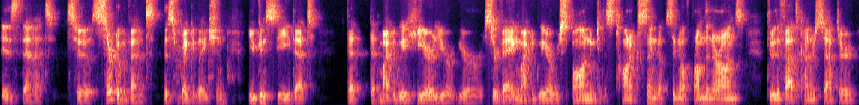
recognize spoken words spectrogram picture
is that to circumvent this regulation, you can see that that that microglia here, you're, you're surveying microglia are responding to this tonic signal from the neurons through the fractalkine receptor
